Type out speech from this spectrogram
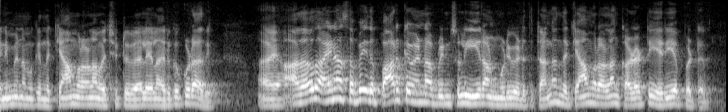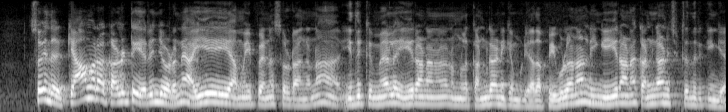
இனிமேல் நமக்கு இந்த கேமராலாம் வச்சுட்டு வேலையெல்லாம் இருக்கக்கூடாது அதாவது ஐநா சபை இதை பார்க்க வேண்டாம் அப்படின்னு சொல்லி ஈரான் முடிவு எடுத்துட்டாங்க அந்த கேமராலாம் கழட்டி எரியப்பட்டது ஸோ இந்த கேமரா கழட்டி எரிஞ்ச உடனே ஐஏஏ அமைப்பு என்ன சொல்கிறாங்கன்னா இதுக்கு மேலே ஈரானால் நம்மளை கண்காணிக்க முடியாது. அப்போ இவ்வளோ நாள் நீங்கள் ஈரானை கண்காணிச்சுட்டு இருந்திருக்கீங்க.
